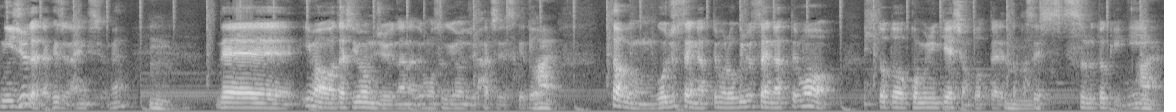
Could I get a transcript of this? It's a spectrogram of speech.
い、20代だけじゃないんですよね。うんで今私47でもうすぐ48ですけど、はい。多分50歳になっても60歳になっても人とコミュニケーション取ったりとうん。か接するときに、は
